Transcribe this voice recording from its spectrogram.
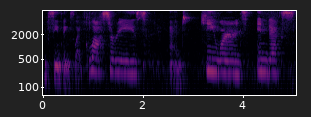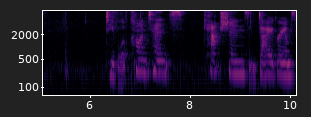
we've seen things like glossaries and keywords, index, table of contents, captions and diagrams.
